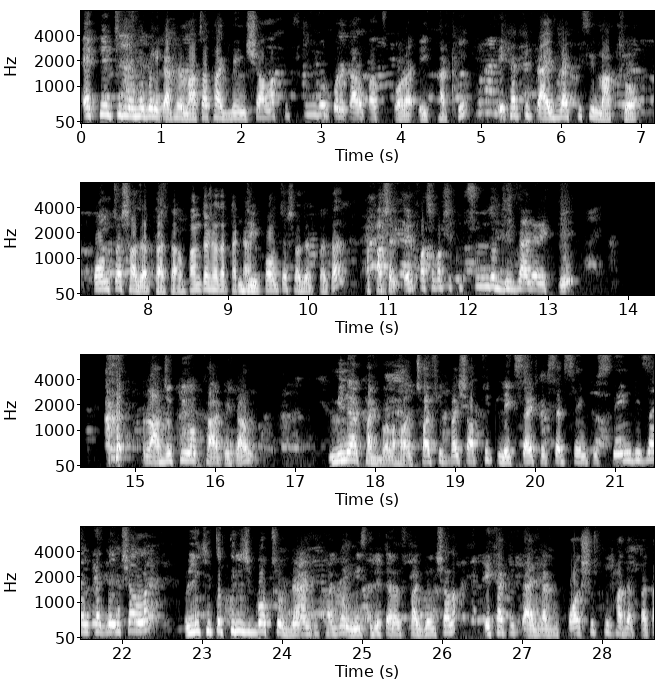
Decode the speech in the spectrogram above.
এক ইঞ্চি মেহগনি কাঠের মাচা থাকবে ইনশাআল্লাহ। খুব সুন্দর করে কারও কাজ করা এই খাটটি। এই খাটটি প্রাইস রাখতেছি মাত্র পঞ্চাশ হাজার টাকা। পঞ্চাশ হাজার টাকা। জি পঞ্চাশ হাজার টাকা। আসেন এর পাশাপাশি খুব সুন্দর ডিজাইনের একটি রাজকীয় খাট এটা। মিনার খাট বলা হয়। ছয় ফিট বাই সাত feet leg side head side same to same design থাকবে ইনশাল্লাহ লিখিত তিরিশ বছর গ্যারান্টি থাকবে মিস্ত্রি চ্যালেঞ্জ থাকবে ইনশাল্লাহ এই খাটটির প্রাইস রাখবে পঁয়ষট্টি হাজার টাকা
